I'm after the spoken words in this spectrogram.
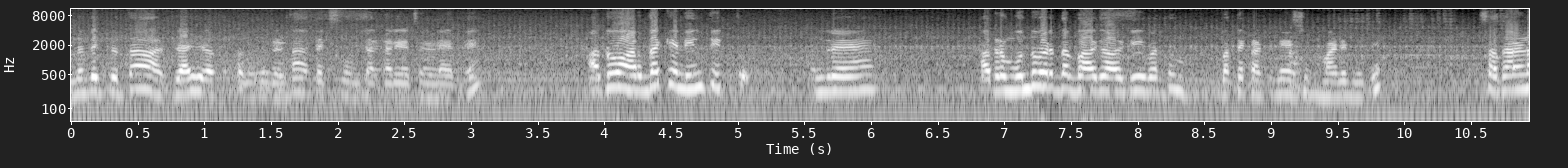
ಅನಧಿಕೃತ ಜಾಹೀರಾತು ಫಲಕಗಳನ್ನ ತೆಗೆಸುವಂಥ ಕಾರ್ಯಾಚರಣೆಯಲ್ಲಿ ಅದು ಅರ್ಧಕ್ಕೆ ನಿಂತಿತ್ತು. ಅಂದರೆ ಅದರ ಮುಂದುವರೆದ ಭಾಗ ಆಗಿ ಇವತ್ತು ಮತ್ತೆ ಕಂಟಿನ್ಯೂಷನ್ ಮಾಡಿದ್ದೀವಿ. ಸಾಧಾರಣ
